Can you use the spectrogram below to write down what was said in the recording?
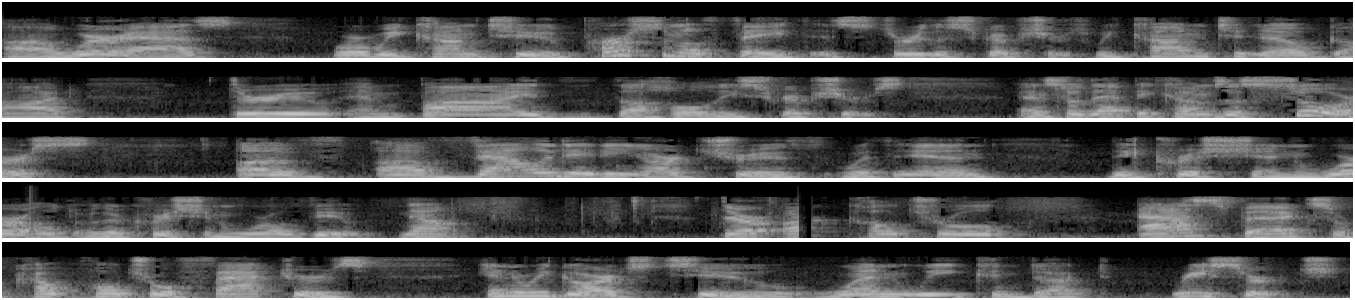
uh, whereas where we come to personal faith is through the Scriptures. We come to know God through and by the Holy Scriptures. And so that becomes a source of, of validating our truth within the Christian world or the Christian worldview. Now, there are cultural aspects or cultural factors in regards to when we conduct research.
